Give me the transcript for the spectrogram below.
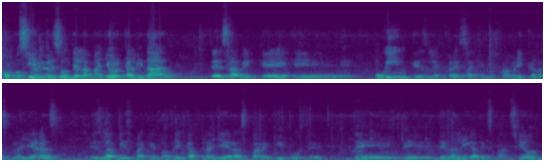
como siempre son de la mayor calidad, ustedes saben que eh, Win, que es la empresa que nos fabrica las playeras, es la misma que fabrica playeras para equipos de, de, la Liga de Expansión,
